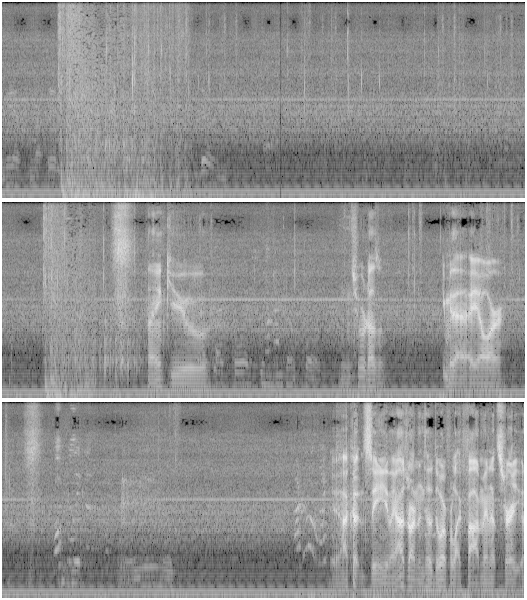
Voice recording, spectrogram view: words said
may have to not say it. Tell me. Thank you. Like questions you don't play. It sure doesn't. Give me that AR. Yeah, I couldn't see anything. I was running into the door for like five minutes straight. You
